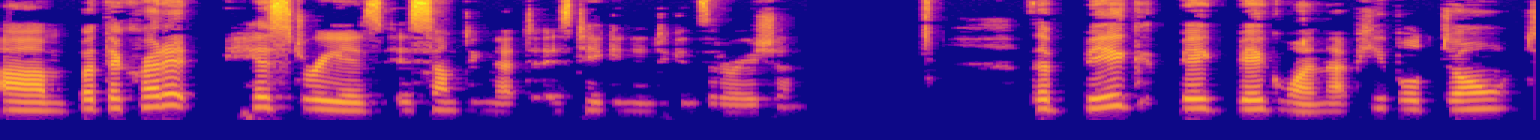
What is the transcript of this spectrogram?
Um, but the credit history is is something that is taken into consideration. The big, big, big one that people don't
